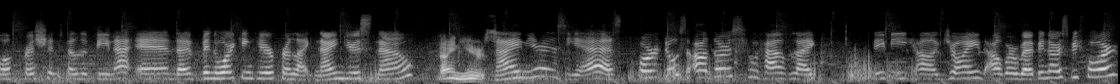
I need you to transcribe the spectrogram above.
of Christian Filipina, and I've been working here for like nine years now. Nine years. Nine years, yes. For those others who have like maybe uh, joined our webinars before,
